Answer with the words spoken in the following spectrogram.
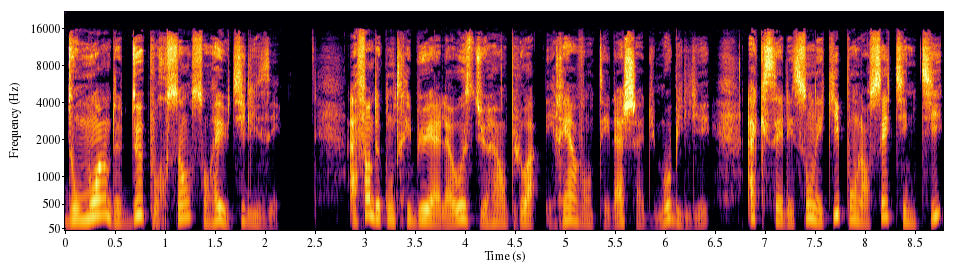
dont moins de 2% sont réutilisés. Afin de contribuer à la hausse du réemploi et réinventer l'achat du mobilier, Axel et son équipe ont lancé Tinti,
